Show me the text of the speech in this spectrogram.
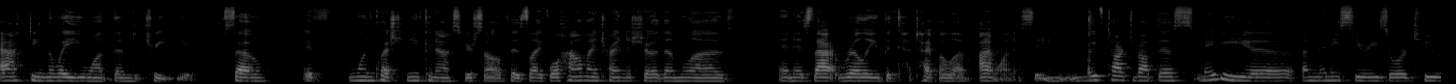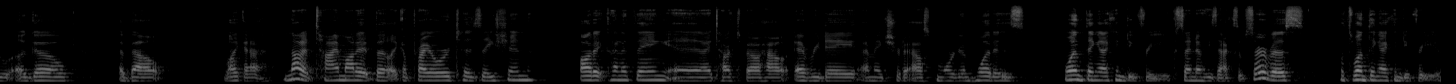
acting the way you want them to treat you so if one question you can ask yourself is like well how am i trying to show them love and is that really the type of love i want to see mm-hmm. We've talked about this maybe a, a mini series or two ago about like a not a time audit, but like a prioritization audit kind of thing. And I talked about how every day I make sure to ask Morgan, what is one thing I can do for you? Because I know he's acts of service. What's one thing I can do for you?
